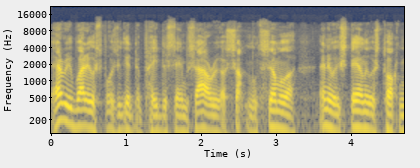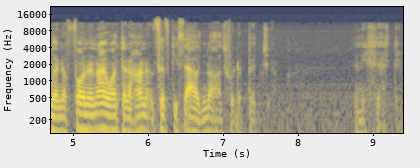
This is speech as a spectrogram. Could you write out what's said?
Everybody was supposed to get paid the same salary or something similar. Anyway, Stanley was talking on the phone, and I wanted $150,000 for the picture. And he says to me,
